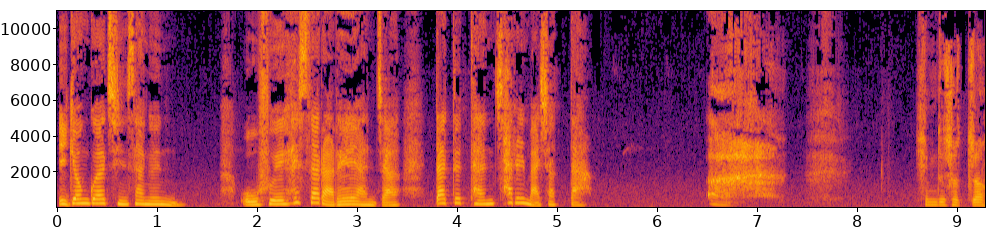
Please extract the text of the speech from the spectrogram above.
이경과 진상은 오후에 햇살 아래에 앉아 따뜻한 차를 마셨다. 아, 힘드셨죠?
